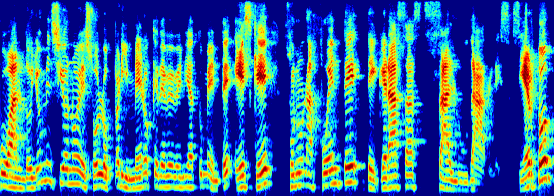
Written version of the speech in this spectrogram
cuando yo menciono eso, lo primero que debe venir a tu mente es que son una fuente de grasas saludables, ¿cierto?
